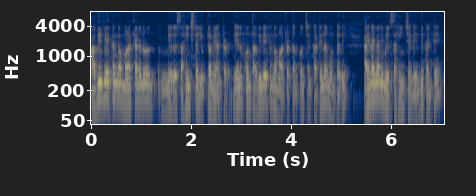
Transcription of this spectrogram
అవివేకంగా మాట్లాడను మీరు సహించడం యుక్తమే అంటాడు. నేను కొంత అవివేకంగా మాట్లాడతాను. కొంచెం కఠినంగా ఉంటుంది. అయినా కానీ మీరు సహించండి. ఎందుకంటే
